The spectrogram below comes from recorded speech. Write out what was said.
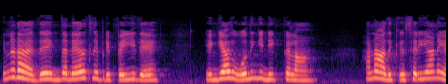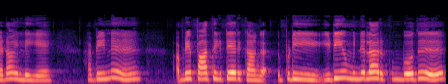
என்னடா இது இந்த நேரத்தில் இப்படி பெய்யுதே? எங்கேயாவது ஒதுங்கி நிற்கலாம். ஆனால் அதுக்கு சரியான இடம் இல்லையே அப்படின்னு அப்படியே பார்த்துக்கிட்டே இருக்காங்க. இப்படி இடியும் மின்னலாக இருக்கும்போது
